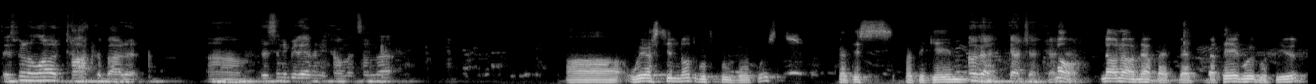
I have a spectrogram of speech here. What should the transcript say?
there's been a lot of talk about it. Um, does anybody have any comments on that? Uh, we are still not with pull requests, but this, but again. Okay, gotcha, gotcha. No, no, no, no, but, but, but I agree with you,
